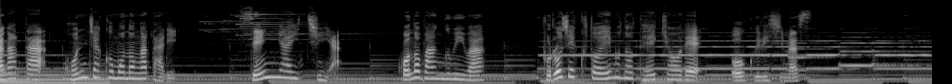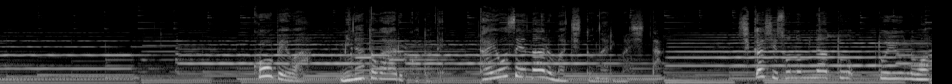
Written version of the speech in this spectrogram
永田今昔物語千夜一夜。この番組はプロジェクト M の提供でお送りします。神戸は港があることで多様性のある町となりました。しかしその港というのは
